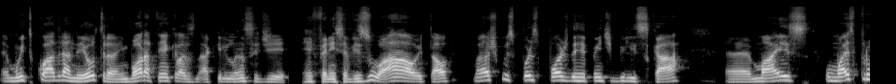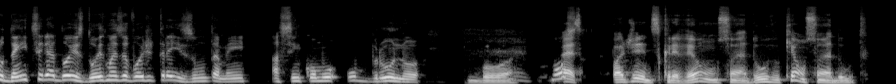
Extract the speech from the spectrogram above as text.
é muito quadra neutra, embora tenha aquelas, aquele lance de referência visual e tal, mas acho que o Spurs pode de repente beliscar. É, mas o mais prudente seria 2-2, mas eu vou de 3-1 também, assim como o Bruno. Boa. É, pode descrever um sonho adulto? O que é um sonho adulto?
